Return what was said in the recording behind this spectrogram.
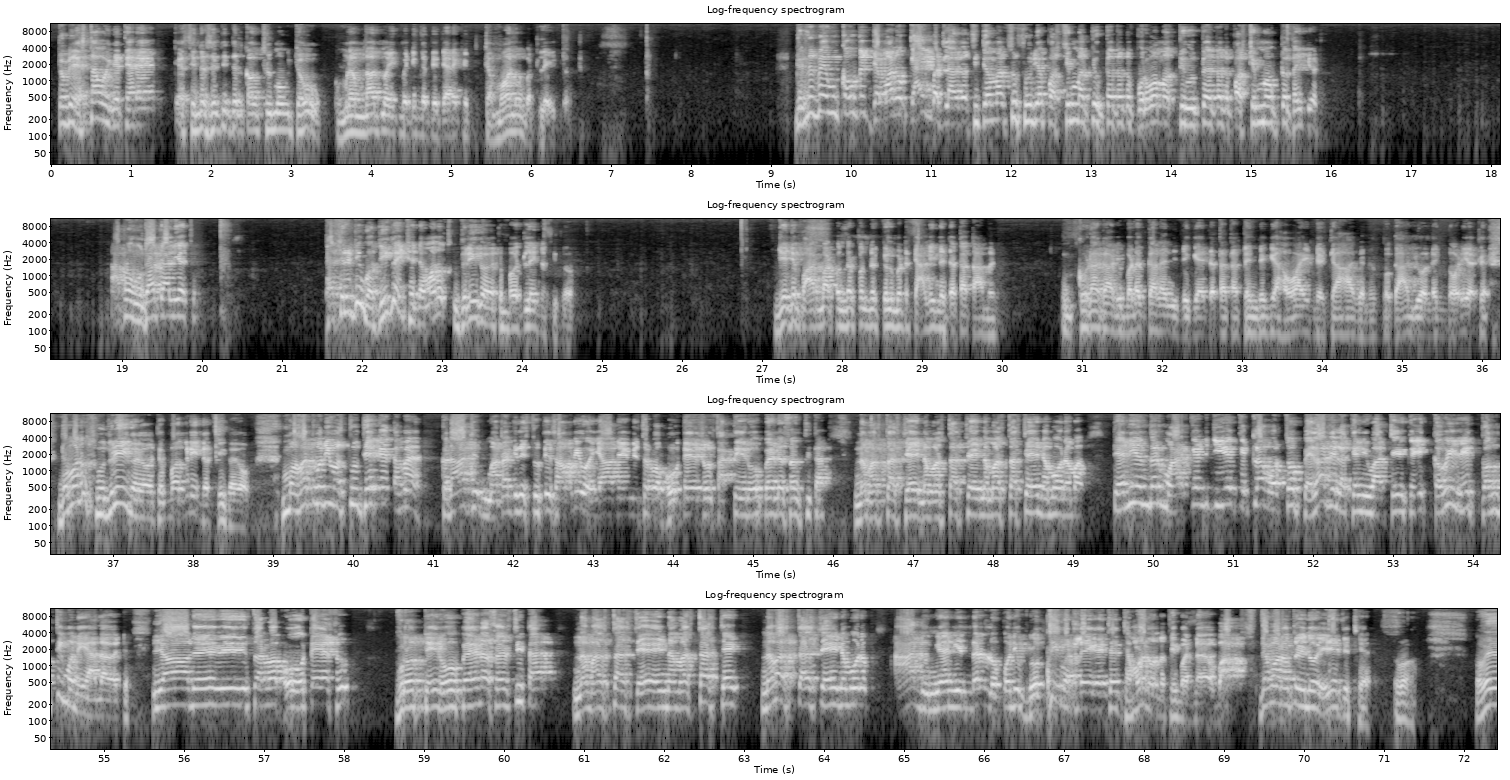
તો બેસતા હોય ને ત્યારે સિનિયર સિટીઝન કાઉન્સિલમાં હું જઉં. હમણાં અમદાવાદમાં એક મિટિંગ હતી ત્યારે કે જમાનો બદલાઈ ગયો. જગદીશભાઈ, હું કહું કે જમાનો ક્યાંય બદલાયો નથી. જમાન શું સૂર્ય પશ્ચિમમાંથી ઉગતો હતો, તો પૂર્વમાંથી ઉગતો હતો, તો પશ્ચિમમાં ઉગતો થઈ ગયો આપણે ઊંધા ચાલીએ છીએ ફેસિલિટી વધી ગઈ છે. જમાનો સુધરી ગયો છે. બદલાઈ નથી ગયો. જે જે બાર બાર પંદર પંદર કિલોમીટર ચાલીને જતા હતા અમે. ઘોડાગાડી બળદગાડાની જગ્યાએ જતા હતા. તેની જગ્યાએ હવાઈ ને જહાજ અને ગાડીઓ લઈને દોડ્યા છે. જમાનો સુધરી ગયો છે, બગડી નથી ગયો. મહત્વની વસ્તુ છે કે તમે કદાચ માતાજીની સ્તુતિ સાંભળી હોય યાદ એવી સર્વ સર્વભૂતેષુ શક્તિ રૂપેણ સંસ્થિતા. નમસ્તસ્ય નમસ્તસ્ય નમસ્તસ્ય, નમો નમઃ. તેની અંદર માર્કેટજીએ કેટલા વર્ષો પહેલા જે લખેલી વાત છે કે એક કવિ, એક પંક્તિ મને યાદ આવે છે. યાદ એવી સર્વ સર્વભૂતેષુ વૃત્તિ રૂપેણ સંસ્થિતા. નમસ્તે નમસ્તે નમો નમઃ. આ દુનિયાની અંદર લોકોની વૃત્તિ બદલાઈ ગઈ છે, જમાનો નથી બદલાયો, બાપ. જમાનો તો એનો એ જ છે. હવે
